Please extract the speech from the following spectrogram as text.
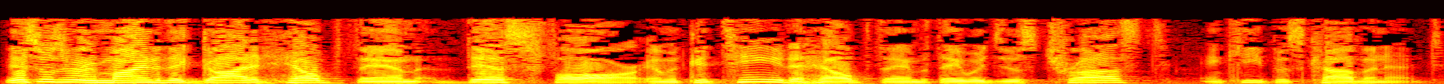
This was a reminder that God had helped them this far and would continue to help them if they would just trust and keep His covenant.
